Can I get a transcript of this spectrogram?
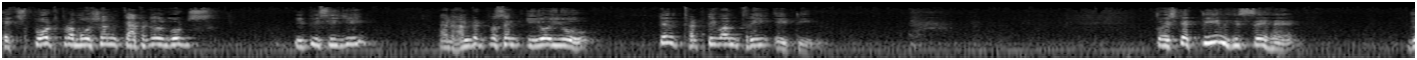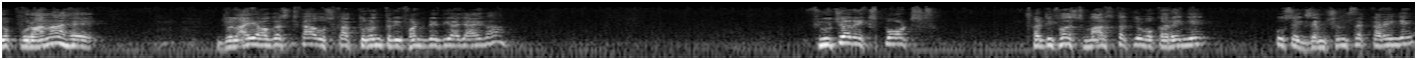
export promotion capital goods, EPCG, and 100% EOU till 31-3-18. तो इसके तीन हिस्से हैं जो पुराना है जुलाई, अगस्त का उसका तुरंत रिफंड दे दिया जाएगा। फ्यूचर एक्सपोर्ट्स 31 मार्च तक जो वो करेंगे, उस एग्जेम्पशन तक करेंगे,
